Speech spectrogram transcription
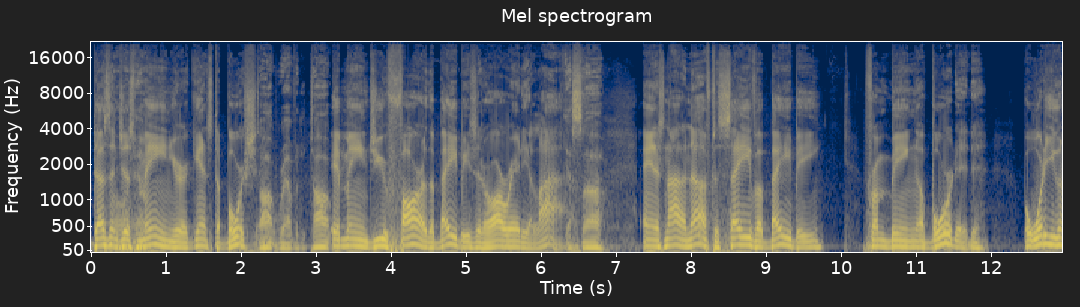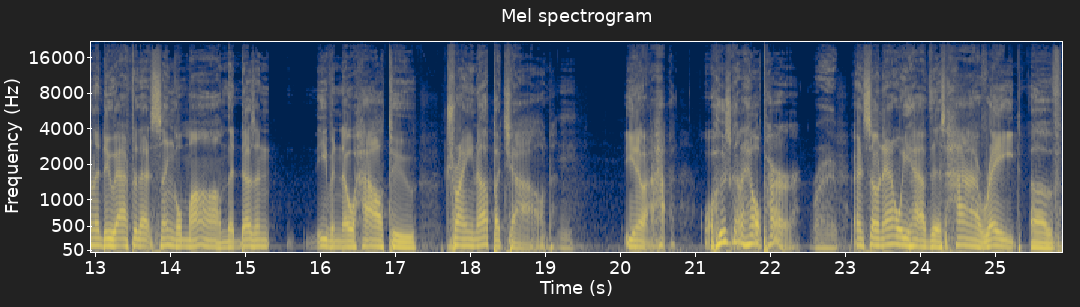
doesn't Oh, just yeah. mean you're against abortion. Talk, Reverend. Talk. It means you're for the babies that are already alive. yes, sir. And it's not enough to save a baby from being aborted. But what are you going to do after that single mom that doesn't even know how to train up a child? You know, how, well, who's going to help her? Right. And so now we have this high rate of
